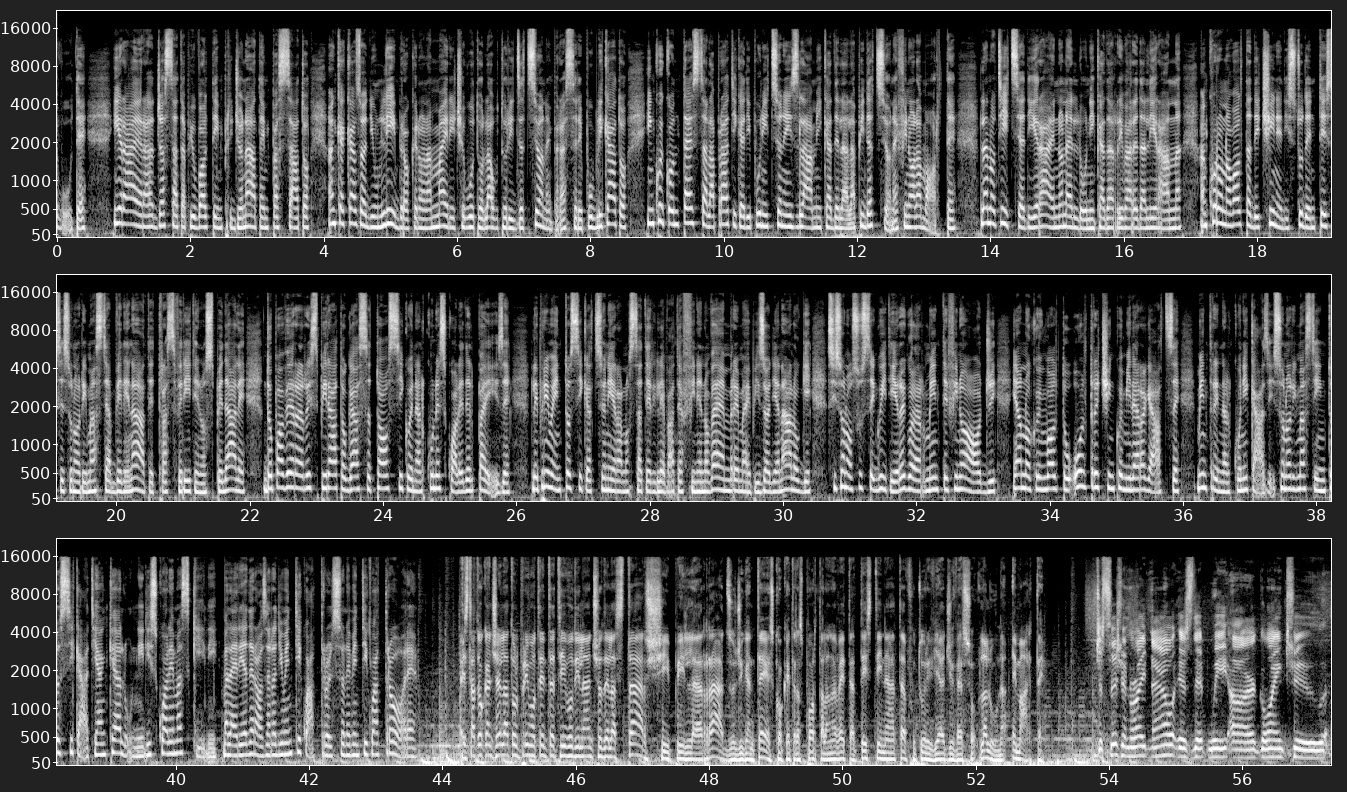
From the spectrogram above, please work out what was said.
Ira era già stata più volte imprigionata in passato, anche a causa di un libro che non ha mai ricevuto l'autorizzazione per essere pubblicato, in cui contesta la pratica di punizione islamica della lapidazione fino alla morte. La notizia di Irae non è l'unica ad arrivare dall'Iran. Ancora una volta decine di studentesse sono rimaste avvelenate e trasferite in ospedale dopo aver respirato gas tossico in alcune scuole del paese. Le prime intossicazioni erano state rilevate a fine novembre, ma episodi analoghi si sono susseguiti regolarmente fino a oggi e hanno coinvolto oltre 5.000 ragazze, mentre in alcuni casi sono rimasti intossicati anche alunni di scuole maschili. Valeria De Rosa, Radio 24, Il Sole 24 Ore. È stato cancellato il primo tentativo di lancio della Starship, il razzo gigantesco che trasporta la navetta destinata a futuri viaggi verso la Luna e Marte. Decision right now is that we are going to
